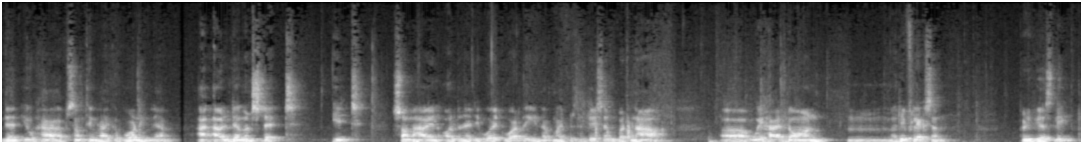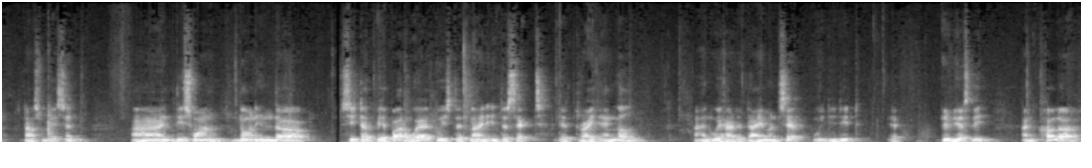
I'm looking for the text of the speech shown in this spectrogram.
Then you have something like a burning lamp. I, will demonstrate it somehow in alternative way toward the end of my presentation but now uh, we had done um, reflection previously transformation and this one done in the sheet of paper where two straight line intersect at right angle and we had a diamond shape we did it uh, previously and color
